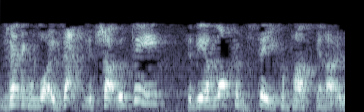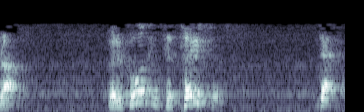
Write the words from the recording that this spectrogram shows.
depending on what exactly the Pshat would be, there'd be a mocking to say you can pass in like Rav. But according to Tosus, that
